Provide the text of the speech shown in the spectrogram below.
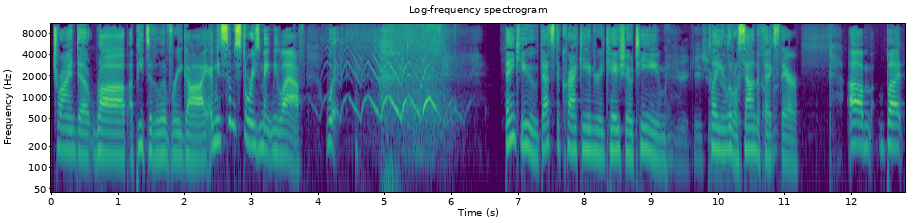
trying to rob a pizza delivery guy. I mean, some stories make me laugh. What? Thank you. That's the Crack Andrea Kaye Show team playing a little sound effects there. Um, but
